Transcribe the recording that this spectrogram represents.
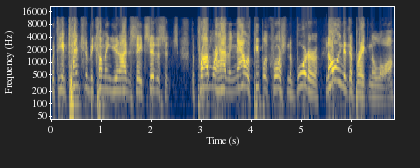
with the intention of becoming United States citizens. The problem we're having now is people crossing the border knowing that they're breaking the law.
